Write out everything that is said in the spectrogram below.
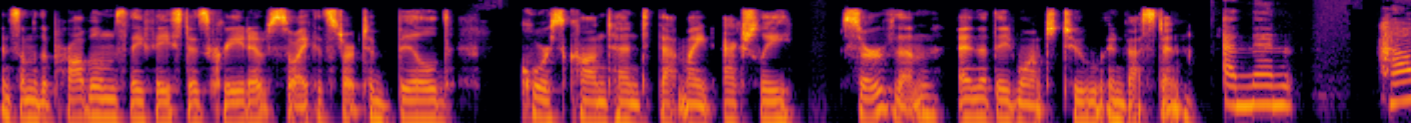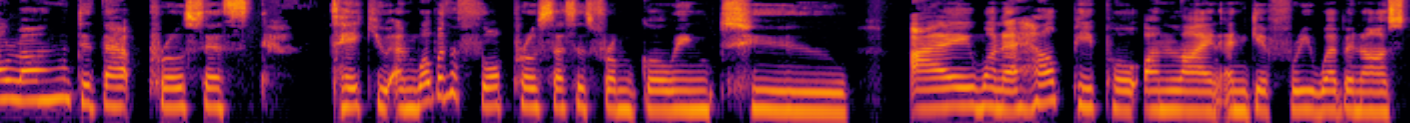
and some of the problems they faced as creatives. So I could start to build course content that might actually serve them and that they'd want to invest in. And then how long did that process take you? And what were the thought processes from going to I want to help people online and give free webinars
